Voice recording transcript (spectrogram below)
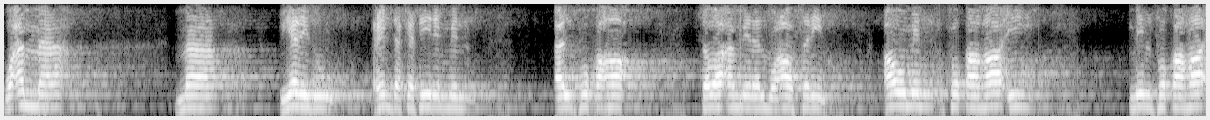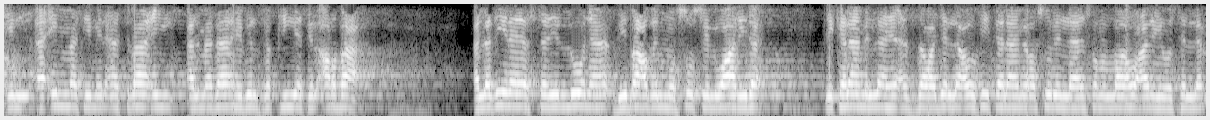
وأما ما يرد عند كثير من الفقهاء سواء من المعاصرين أو من فقهاء من فقهاء الأئمة من أتباع المذاهب الفقهية الأربعة الذين يستدلون ببعض النصوص الواردة في كلام الله عز وجل أو في كلام رسول الله صلى الله عليه وسلم.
